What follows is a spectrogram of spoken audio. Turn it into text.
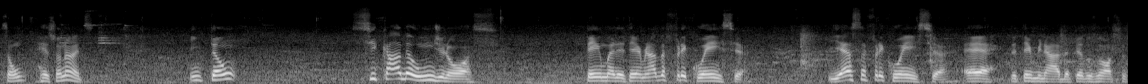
São ressonantes. Então, se cada um de nós tem uma determinada frequência e essa frequência é determinada pelos nossos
